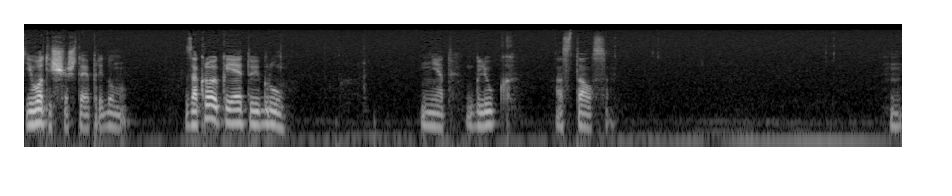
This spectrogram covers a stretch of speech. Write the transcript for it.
И вот еще, что я придумал. Закрою-ка я эту игру. Нет, глюк остался. Хм.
